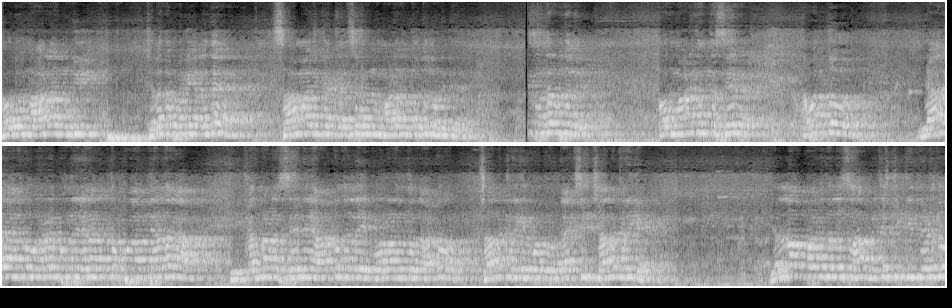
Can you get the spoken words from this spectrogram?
ಅವರು ನಾಡ ನುಡಿ ಜಲದ ಬಗ್ಗೆ ಅಲ್ಲದೆ ಸಾಮಾಜಿಕ ಕೆಲಸಗಳನ್ನು ಮಾಡುವಂಥದ್ದು ನೋಡಿದ್ದೇನೆ. ಈ ಸಂದರ್ಭದಲ್ಲಿ ಅವರು ಮಾಡಿದಂಥ ಸೇವೆ ಅವತ್ತು ಯಾರೇ ಆದರೂ ಹೊರಗಡೆ ಬಂದರೆ ಏನಾಗುತ್ತಪ್ಪ ಅಂತ ಹೇಳಿದಾಗ ಈ ಕರ್ನಾಟಕ ಚಾಲಕರಿಗೆ ಎಲ್ಲ ಭಾಗದಲ್ಲೂ ಸಹ ಮೆಜೆಸ್ಟಿಕ್ ಇಂದ ಹಿಡಿದು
